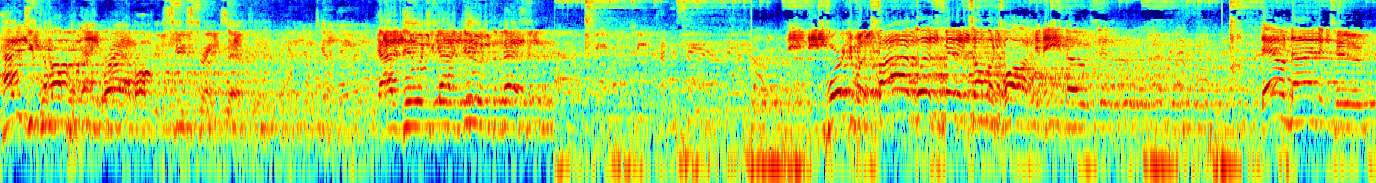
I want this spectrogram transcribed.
How did you come up with that grab off your shoestrings there? Gotta do what you gotta do is the message. He- He's working with five less minutes on the clock and he knows it. Down nine to two.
